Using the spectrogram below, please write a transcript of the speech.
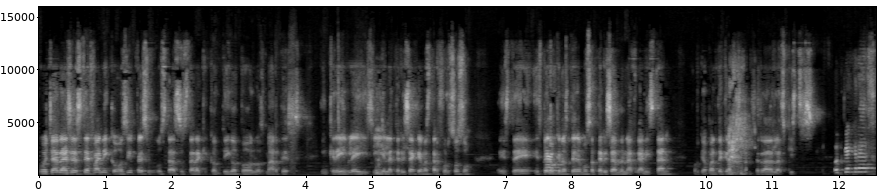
Muchas, gracias, Stephanie. Como siempre, es un gustazo estar aquí contigo todos los martes. Increíble. Y sí, el aterrizaje va a estar forzoso. Este, espero que no estemos aterrizando en Afganistán, porque aparte que están cerradas las pistas. Pues, ¿qué crees?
